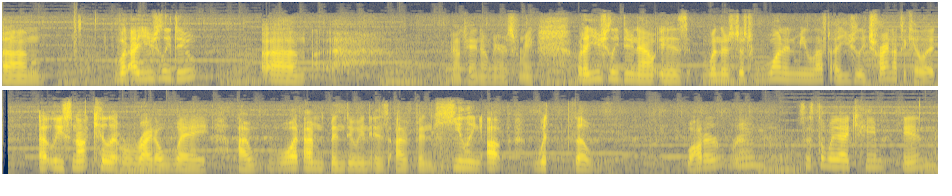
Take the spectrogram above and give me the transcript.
Um, what I usually do um, okay, no mirrors for me. What I usually do now is when there's just one enemy left, I usually try not to kill it. At least not kill it right away. I, what I've been doing is I've been healing up with the water rune. Is this the way I came in?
